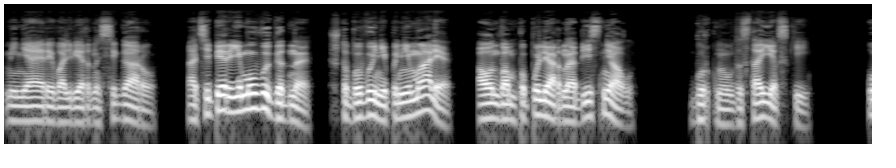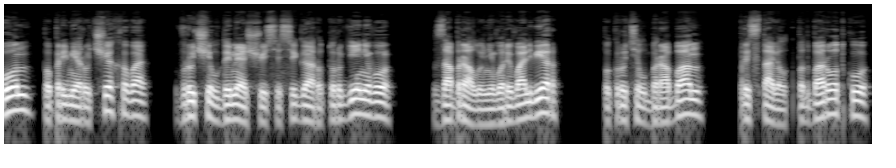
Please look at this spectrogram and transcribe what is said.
меняя револьвер на сигару. А теперь ему выгодно, чтобы вы не понимали, а он вам популярно объяснял», — буркнул Достоевский. Он, по примеру Чехова, вручил дымящуюся сигару Тургеневу, забрал у него револьвер, покрутил барабан, приставил к подбородку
